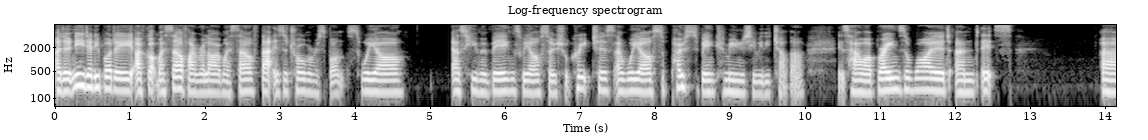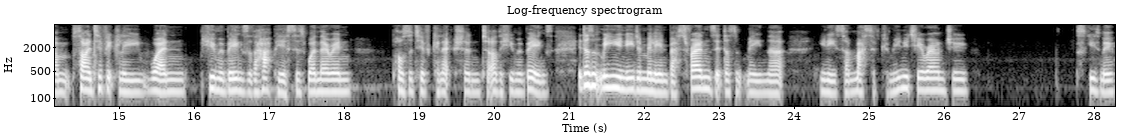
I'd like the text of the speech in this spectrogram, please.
I don't need anybody. I've got myself. I rely on myself. That is a trauma response. We are as human beings, we are social creatures and we are supposed to be in community with each other. It's how our brains are wired, and it's um, scientifically when human beings are the happiest is when they're in positive connection to other human beings. It doesn't mean you need a million best friends, it doesn't mean that you need some massive community around you. Excuse me.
